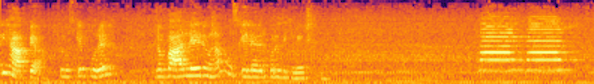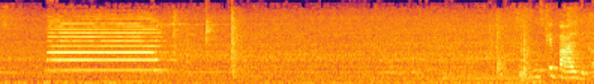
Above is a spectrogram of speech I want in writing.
तो यहाँ पे आ फिर उसके पूरे, जो बाल ले रही हो ना, उसके लेयर पूरे दिखने चाहिए। उसके बाल दिखा।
